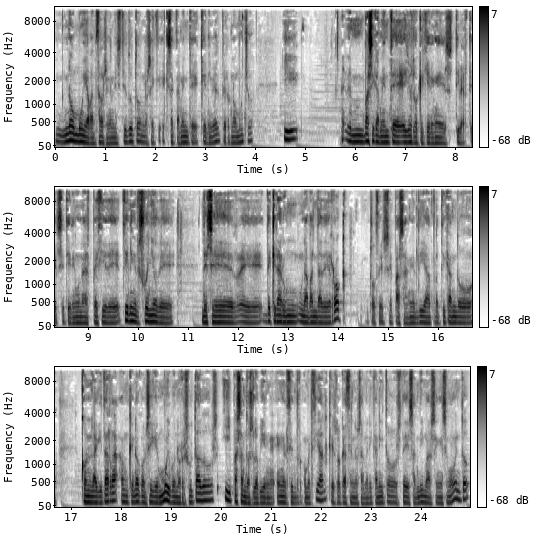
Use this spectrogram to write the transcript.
no muy avanzados en el instituto, no sé exactamente qué nivel, pero no mucho. Y em, básicamente ellos lo que quieren es divertirse. Tienen una especie de, tienen el sueño de, de ser, eh, de crear una banda de rock. Entonces se pasan el día practicando con la guitarra, aunque no consiguen muy buenos resultados y pasándoselo bien en el centro comercial, que es lo que hacen los americanitos de Sandimas en ese momento,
